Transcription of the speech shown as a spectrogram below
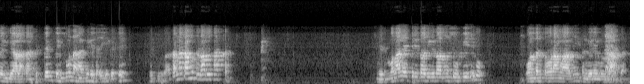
teng di alasan gedeng, sing senang akhirnya saya ikut kece kecewa. Karena kamu terlalu sakral. Ya, mulanya cerita-cerita tentang sufi ini bu, wonten seorang wali tenggene multazam.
